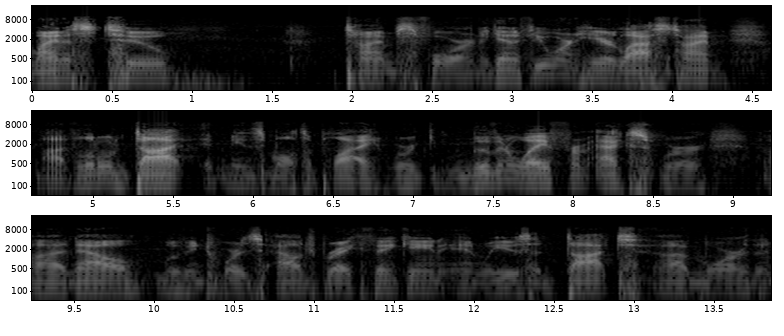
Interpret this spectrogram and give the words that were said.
minus 2 times 4. And again, if you weren't here last time, uh, the little dot, it means multiply. We're moving away from x. We're uh, now moving towards algebraic thinking, and we use a dot uh, more than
